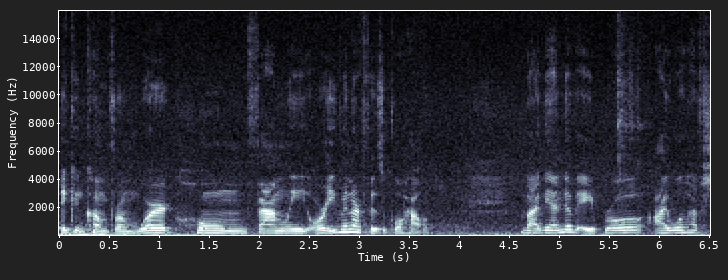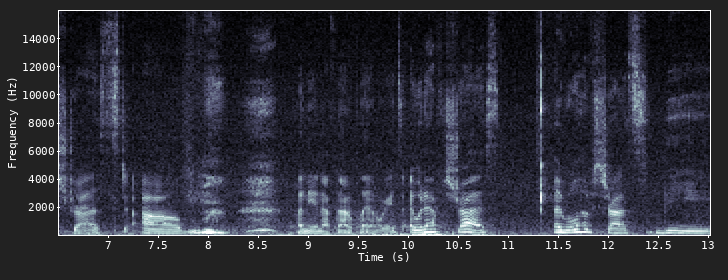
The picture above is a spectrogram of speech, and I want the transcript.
It can come from work, home, family, or even our physical health. By the end of April, I will have stressed. Um, funny enough, not a play on words. I would have stressed. I will have stressed the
